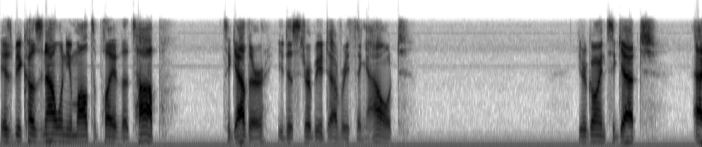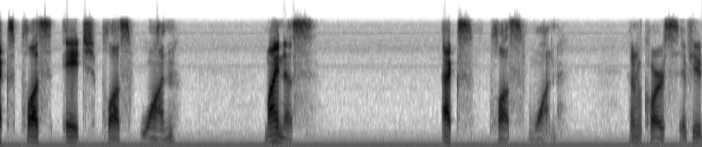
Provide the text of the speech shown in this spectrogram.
is because now when you multiply the top together, you distribute everything out, you're going to get x plus h plus 1 minus x plus 1. And of course, if you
